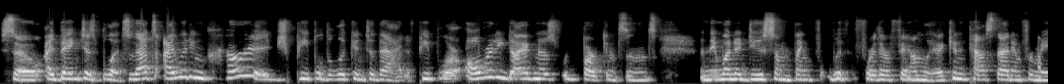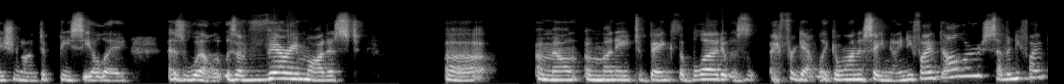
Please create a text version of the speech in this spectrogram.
So I banked his blood. So that's, I would encourage people to look into that. If people are already diagnosed with Parkinson's and they want to do something with for their family, I can pass that information on to PCLA as well. It was a very modest uh, amount of money to bank the blood. It was, I forget, like I want to say $95, $75,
